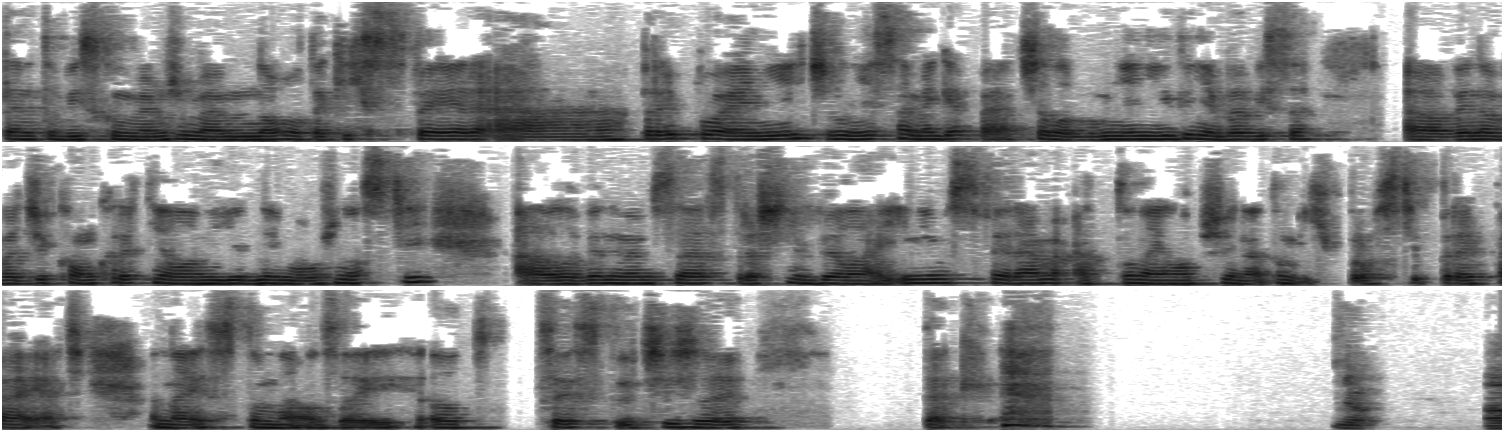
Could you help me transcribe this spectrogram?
tento výskum viem, že má mnoho takých sfér a prepojení, čo mne sa mega páči, lebo mne nikdy nebaví sa venovať, že konkrétne len jednej možnosti, ale venujem sa strašne veľa aj iným sférám a to najlepšie je na tom ich proste prepájať a nájsť tom naozaj e, cestu, čiže tak. Jo. A,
